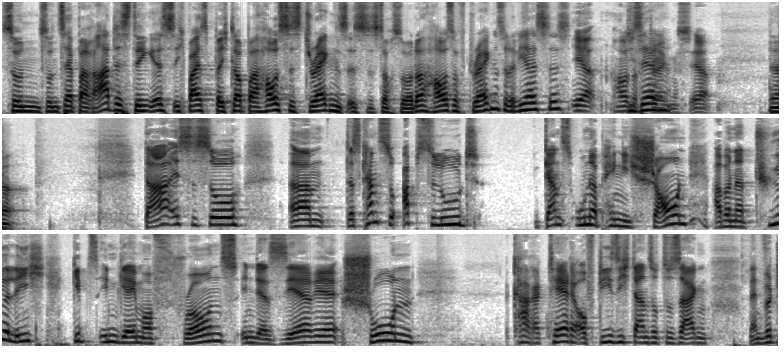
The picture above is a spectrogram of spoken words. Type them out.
so ein, so ein separates Ding ist, ich weiß, ich glaube bei House of Dragons ist es doch so, oder? House of Dragons oder wie heißt es? Ja, House Die of Serie? Dragons, ja. Ja. Da ist es so, ähm, das kannst du absolut ganz unabhängig schauen, aber natürlich gibt es in Game of Thrones in der Serie schon Charaktere, auf die sich dann sozusagen, dann wird,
